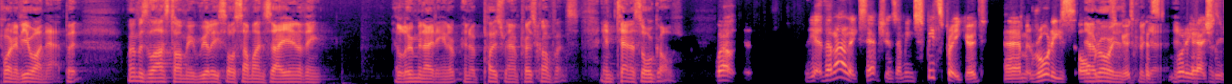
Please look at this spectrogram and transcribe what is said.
point of view on that, but when was the last time we really saw someone say anything illuminating in a, in a post round press conference in tennis or golf? Well, yeah, there are exceptions. I mean, Spieth's pretty good. Um, Rory's always yeah, Rory good. good yeah. Rory yeah, actually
